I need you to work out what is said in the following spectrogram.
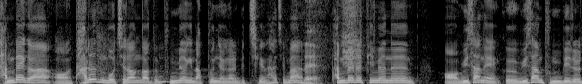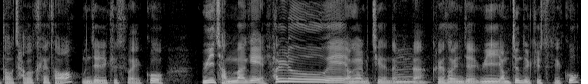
담배가 어, 다른 뭐 질환과도 분명히 나쁜 영향을 미치긴 하지만 네. 담배를 피면은 어, 위산의 그 위산 분비를 더 자극해서 문제를 일으킬 수가 있고 위 점막에 혈류에 영향을 미치게 된답니다. 그래서 이제 위 염증도 일으킬 수도 있고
